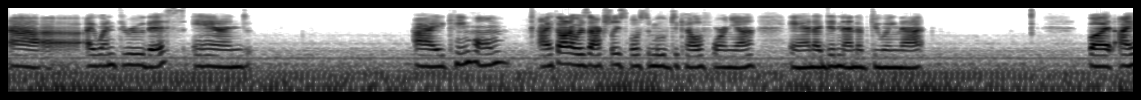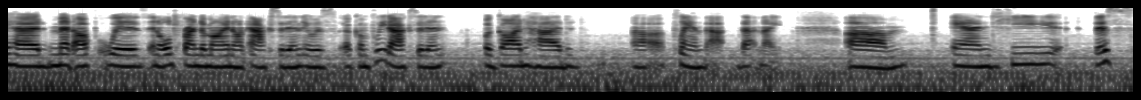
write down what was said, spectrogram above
uh, I went through this and I came home. I thought I was actually supposed to move to California and I didn't end up doing that but I had met up with an old friend of mine on accident. It was a complete accident, but God had uh, planned that that night. Um, and he, this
